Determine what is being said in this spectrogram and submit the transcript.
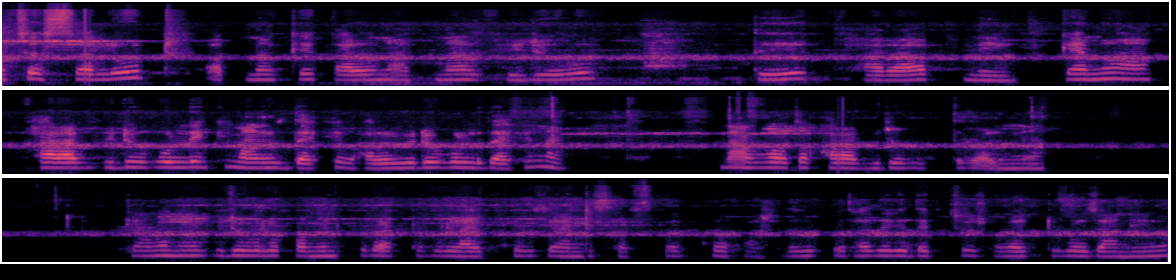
আচ্ছা স্যালুট। আপনাকে কারণ আপনার ভিডিওতে খারাপ নেই। কেন খারাপ ভিডিও করলে কি মানুষ দেখে? ভালো ভিডিও করলে দেখে না? না অত খারাপ ভিডিও করতে পারি না। কেমন হয় ভিডিওগুলো? কমেন্ট করে একটা করে লাইক করে চ্যানেলটি সাবস্ক্রাইব করে পাশে থেকে। কোথা থেকে দেখছ? সবাই একটু করে জানিও।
